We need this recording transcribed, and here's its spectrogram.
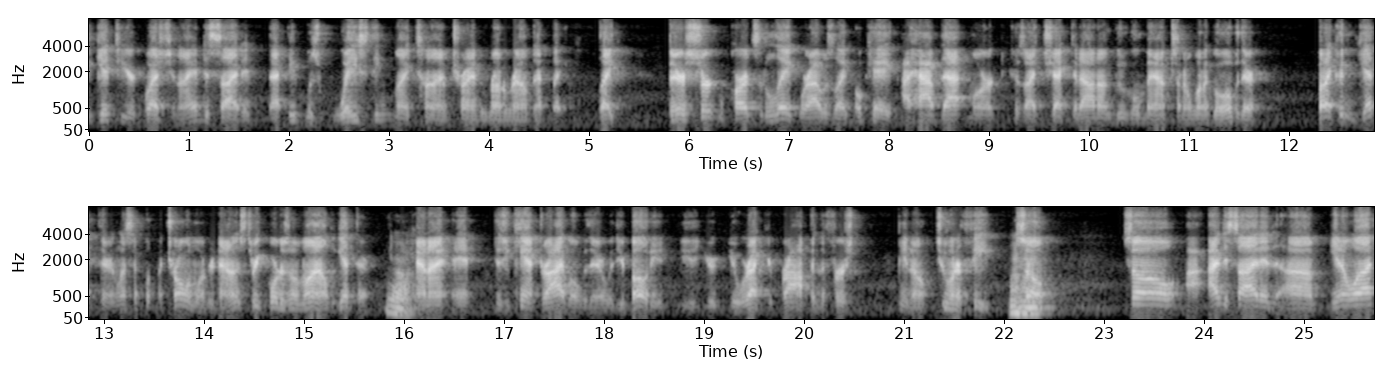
to get to your question, I had decided that it was wasting my time trying to run around that lake. Like, there are certain parts of the lake where I was like, okay, I have that marked because I checked it out on Google Maps and I want to go over there. but I couldn't get there unless I put my trolling motor down. It's three quarters of a mile to get there, Oh. and I because you can't drive over there with your boat, you you, you, wreck your prop in the first you know 200 feet. Mhm. So so I- decided, um, you know what?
